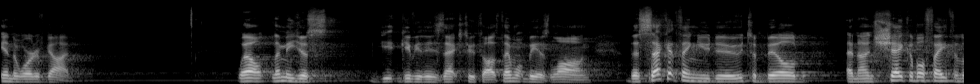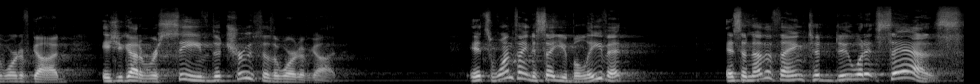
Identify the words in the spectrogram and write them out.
in the Word of God. Well, let me just give you these next two thoughts. They won't be as long. The second thing you do to build an unshakable faith in the Word of God is you got to receive the truth of the Word of God. It's one thing to say you believe it, it's another thing to do what it says.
